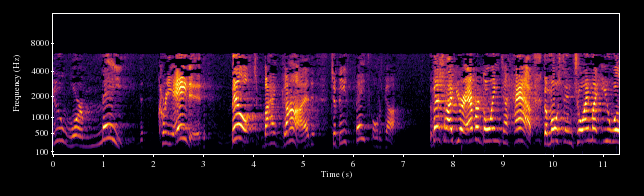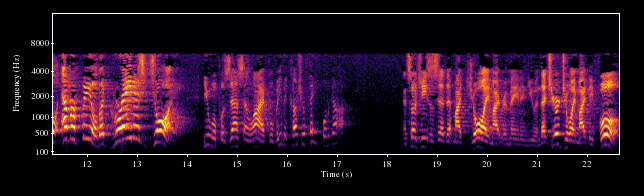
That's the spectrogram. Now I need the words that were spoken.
you were made, created, built by God to be faithful to God. The best life you're ever going to have. The most enjoyment you will ever feel. The greatest joy you will possess in life will be because you're faithful to God. And so Jesus said that my joy might remain in you and that your joy might be full.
